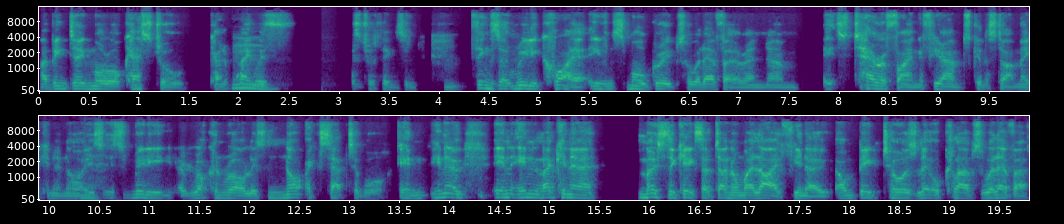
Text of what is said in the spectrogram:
I've been doing more orchestral, kind of playing Mm. with orchestral things and Mm. things that are really quiet, even small groups or whatever. And um, it's terrifying if your amp's going to start making a noise. It's really you know, rock and roll is not acceptable in you know in in like in a most of the gigs I've done all my life, you know, on big tours, little clubs, whatever,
